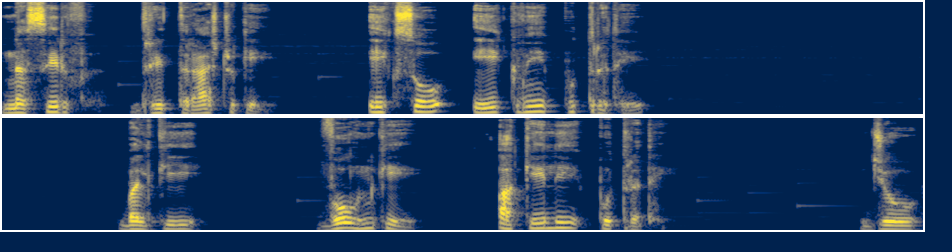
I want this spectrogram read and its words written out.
न सिर्फ़ धृतराष्ट्र के 101वें पुत्र थे बल्कि वो उनके अकेले पुत्र थे, जो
